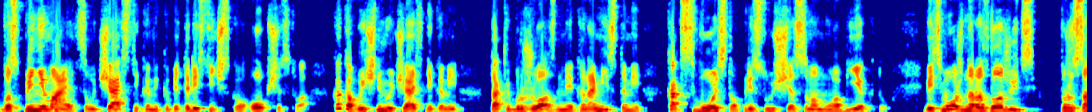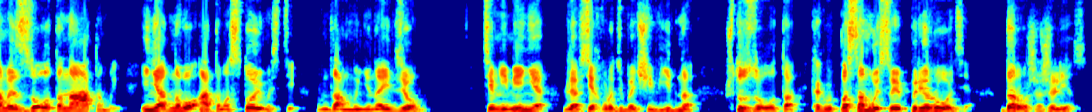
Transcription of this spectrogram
воспринимается участниками капиталистического общества, как обычными участниками, так и буржуазными экономистами, как свойство, присущее самому объекту. Ведь можно разложить то же самое золото на атомы, и ни одного атома стоимости там мы не найдем. Тем не менее, для всех вроде бы очевидно, что золото как бы по самой своей природе дороже железа.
